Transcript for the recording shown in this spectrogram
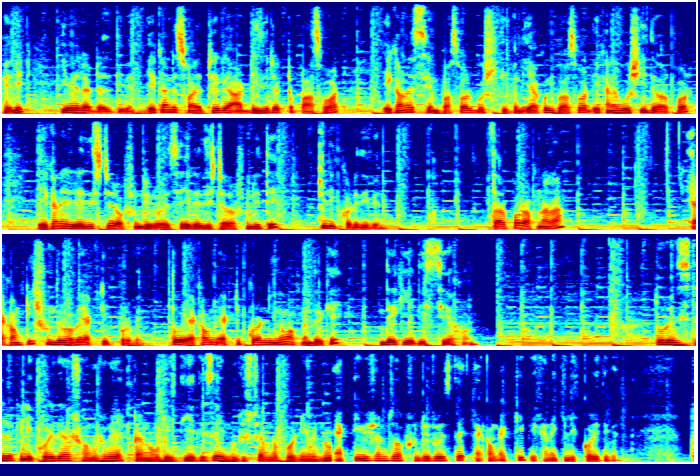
ভ্যালিড ইমেল অ্যাড্রেস দিবেন। এখানে ছয় থেকে আট ডিজিট একটা পাসওয়ার্ড এখানে সেম পাসওয়ার্ড বসিয়ে দিবেন। একই পাসওয়ার্ড এখানে বসিয়ে দেওয়ার পর, এখানে রেজিস্টার অপশনটি রয়েছে, এই রেজিস্টার অপশনটিতে ক্লিক করে দিবেন। তারপর আপনারা অ্যাকাউন্টটি সুন্দরভাবে অ্যাক্টিভ করবেন। তো অ্যাকাউন্ট অ্যাক্টিভ করার নিয়ম আপনাদেরকে দেখিয়ে দিচ্ছি এখন। তো রেজিস্টারে ক্লিক করে দেওয়ার সঙ্গে সঙ্গে একটা নোটিশ দিয়ে দিয়েছে। এই নোটিশটা আপনার পড়ে নেবেন। অ্যাক্টিভেশন যে অপশনটি রয়েছে অ্যাকাউন্ট অ্যাক্টিভ এখানে ক্লিক করে দিবেন। তো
